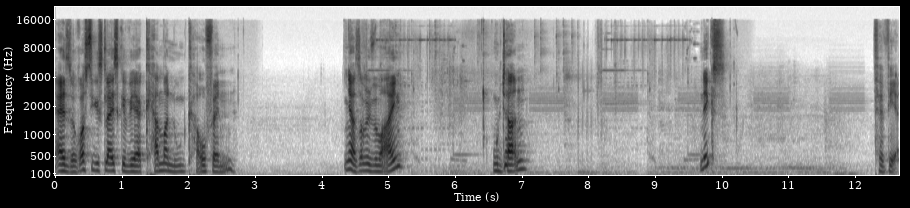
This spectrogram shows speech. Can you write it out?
Also, rostiges Gleisgewehr kann man nun kaufen. Ja, sammeln wir mal ein. Und dann... Nix. Verwehr...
